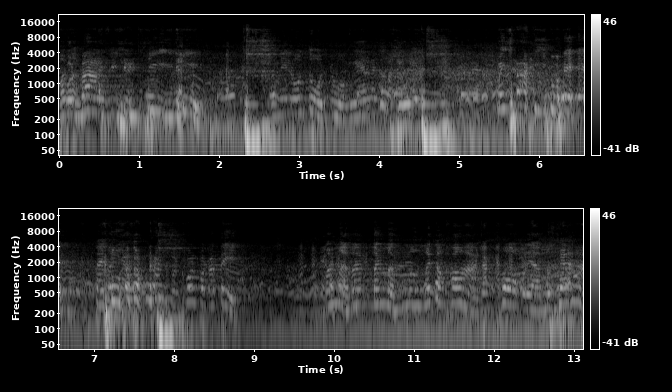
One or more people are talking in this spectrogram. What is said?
มันคเหมือนนบ้าอะไรยืนขี้นี่มันไม่รู้ตูดอยู่อย่างเงี้ยแล้วก็ขี้เลยไม่ใช่เว้ยไปไม่กูก็ต้องนั่งเหมือนคนปกติ มันเหมือนมันมันเหมือนมึงไม่ต้องเข้าหาชักโครกเลยอะมึงแค่หา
